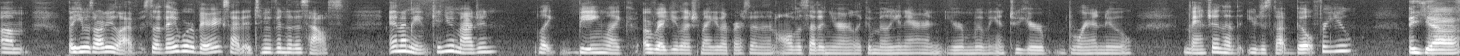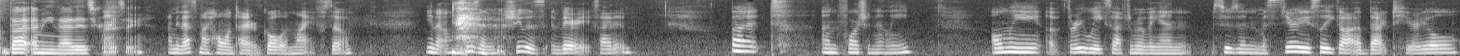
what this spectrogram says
Um, but he was already alive, so they were very excited to move into this house. And I mean, can you imagine, like being like a regular schmegular person, and then all of a sudden you're like a millionaire and you're moving into your brand new mansion that you just got built for you? Yeah. That. I mean, that is crazy. I mean, that's my whole entire goal in life. So, you know, Susan, she was very excited. But unfortunately, only uh, three weeks after moving in, Susan mysteriously got a bacterial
